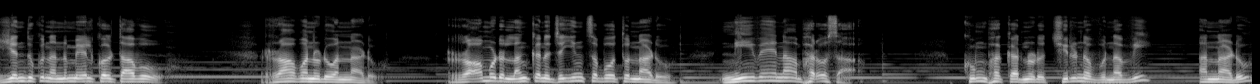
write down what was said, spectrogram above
ఎందుకు నన్ను మేల్కొల్తావు? రావణుడు అన్నాడు రాముడు లంకను జయించబోతున్నాడు నీవే నా భరోసా. కుంభకర్ణుడు చిరునవ్వు నవ్వి అన్నాడు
